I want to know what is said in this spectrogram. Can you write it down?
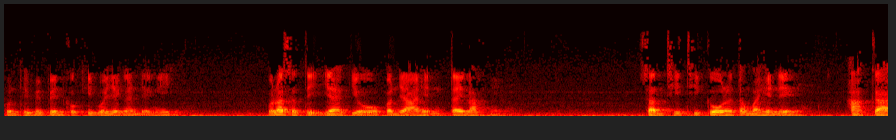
คนที่ไม่เป็นก็คิดว่าอย่างนั้นอย่างนี้ เวลาสติแยกโยปัญญาเห็นไตรลักษณ์เนี่ยสันทิทิโกนะต้องมาเห็นเอง อากา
